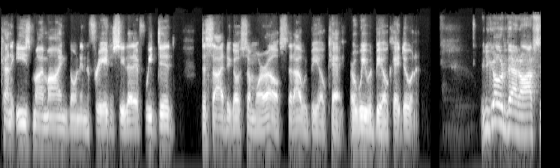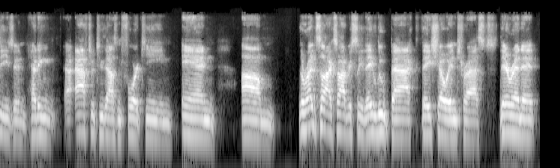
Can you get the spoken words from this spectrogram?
kind of eased my mind going into free agency that if we did decide to go somewhere else, that I would be okay or we would be okay doing it. You go to that off season heading uh, after 2014 and, um, the Red Sox, obviously, they loop back, they show interest, they're in it.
